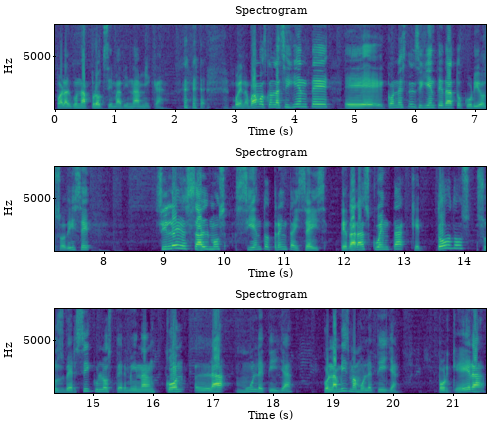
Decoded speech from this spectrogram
para alguna próxima dinámica. bueno, vamos con la siguiente, eh, con este siguiente dato curioso. Dice, si lees Salmos 136, te darás cuenta que todos sus versículos terminan con la muletilla, con la misma muletilla, porque era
